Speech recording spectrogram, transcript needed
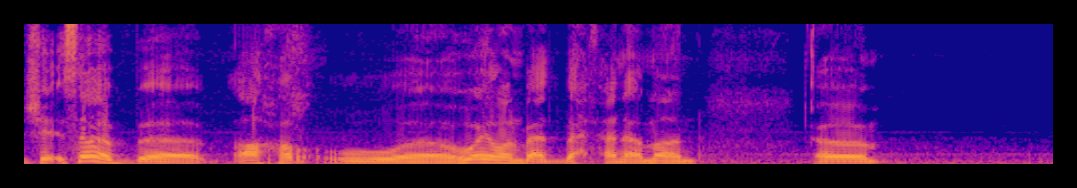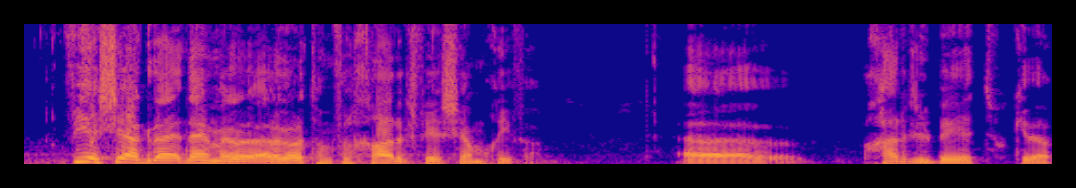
شيء سبب آه آخر وهو أيضا بعد بحث عن أمان. آه في أشياء دائما على قولتهم في الخارج في أشياء مخيفة. خارج البيت وكذا.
